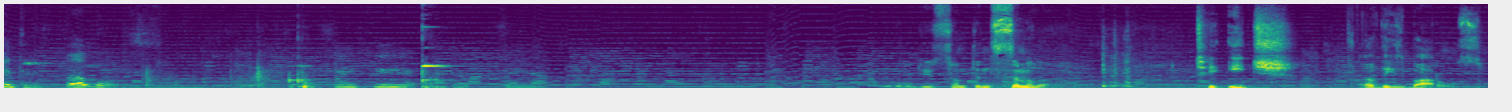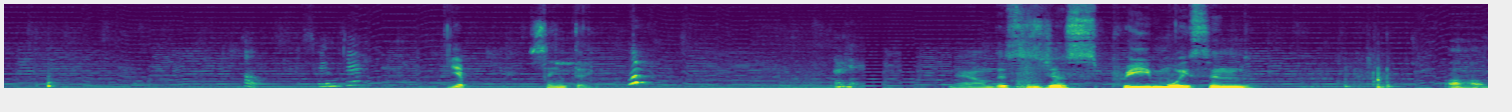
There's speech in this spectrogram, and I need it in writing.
at those bubbles. Right here, upside up. We're going to do something similar to each of these bottles. Oh, same thing? Yep, same thing. Okay. Now, this is just pre-moistened um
